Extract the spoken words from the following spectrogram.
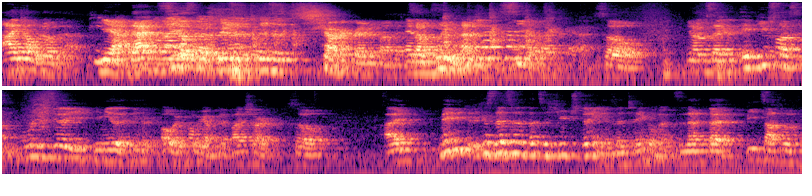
I don't know that. Yeah, That That's- seal- There's a, there's a shark right above it. And so a it's blue like, "That's a seal. shark." So, you know what I'm saying? If you saw some blue seal, you immediately think, oh, it probably got bit by a shark. So, I maybe because that's a that's a huge thing is entanglements, and that that beats off of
